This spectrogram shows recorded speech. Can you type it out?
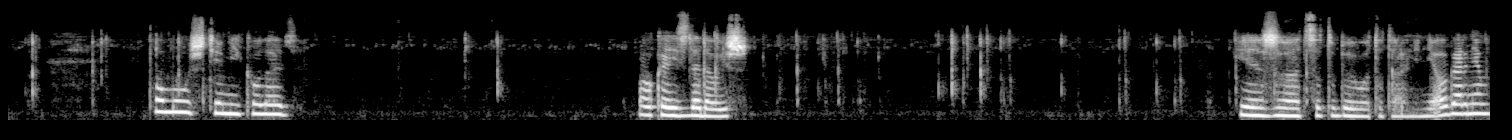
Pomóżcie mi, koledzy. Okej, zdedał już. Jezu, a co to było? Totalnie nie ogarniam.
